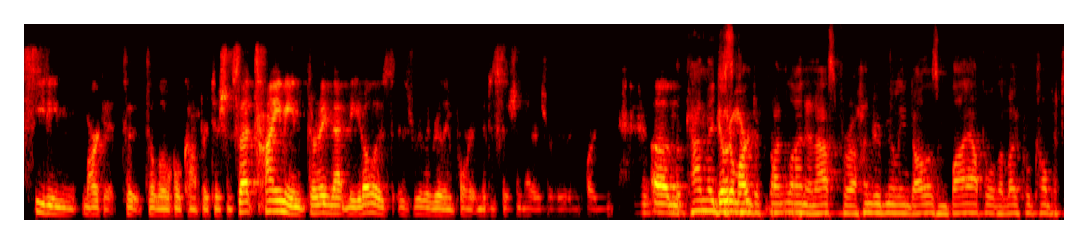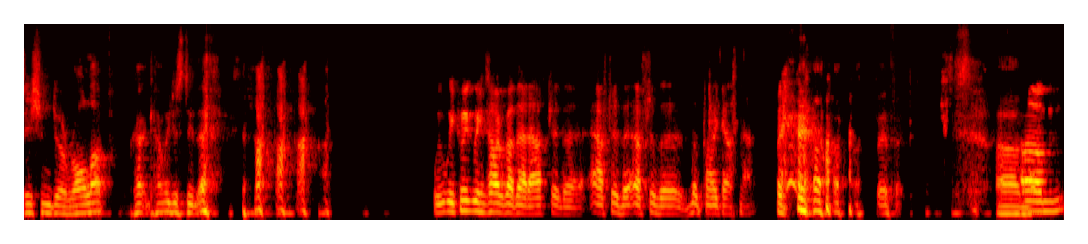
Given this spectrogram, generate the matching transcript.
ceding market to, to local competition. So that timing, threading that needle is, is really, really important. The decision there is really, really important. Um, can they just go to, market- to Frontline and ask for a hundred million dollars and buy up all the local competition, do a roll up? Can, can we just do that? we, we, can, we can talk about that after the after the after the, the podcast now. Perfect. Um, um,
